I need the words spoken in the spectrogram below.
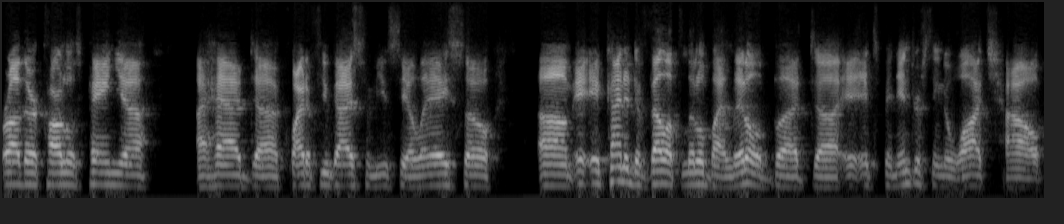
brother Carlos Pena. I had uh, quite a few guys from UCLA, so um, it, it kind of developed little by little. But uh, it, has been interesting to watch how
